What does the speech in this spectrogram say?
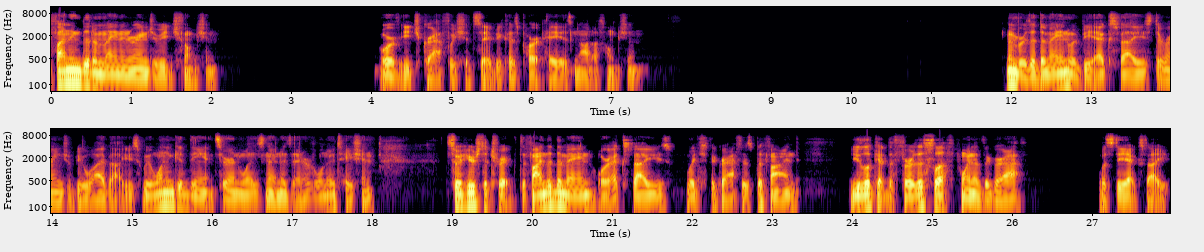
Finding the domain and range of each function. Or of each graph, we should say, because part A is not a function. Remember, the domain would be x values, the range would be y values. We want to give the answer in what is known as interval notation, so here's the trick. To find the domain, or x values, which the graph is defined, you look at the furthest left point of the graph. What's the x value?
